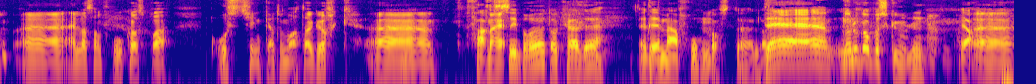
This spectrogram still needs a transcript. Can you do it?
eh, eller sånn frokostbrød. Ost, skinke, tomat, agurk. Eh, Farse i brød, og hva er det? Er det mer frokost? Eller? det er når du går på skolen. Ja. Eh,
